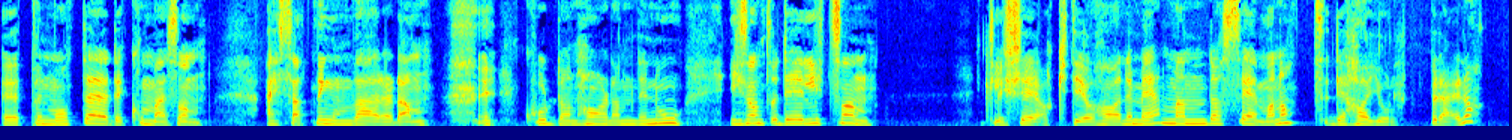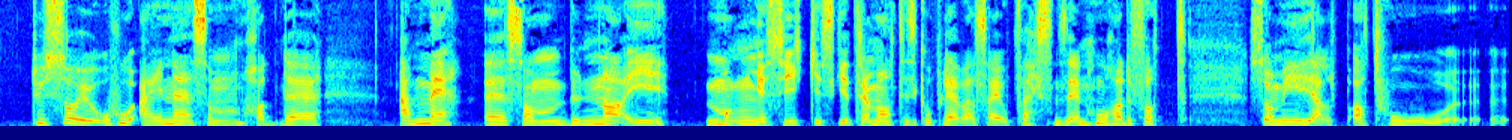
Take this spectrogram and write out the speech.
eh, på en måte Det kommer sånn en setning om hver av dem. Hvordan har de det nå? Ikke sant? Og det er litt sånn klisjéaktig å ha det med, men da ser man at det har hjulpet dem, da. Du så jo hun ene som hadde ME, eh, som bunna i mange psykiske, traumatiske opplevelser i oppveksten sin. Hun hadde fått så mye hjelp at hun eh,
